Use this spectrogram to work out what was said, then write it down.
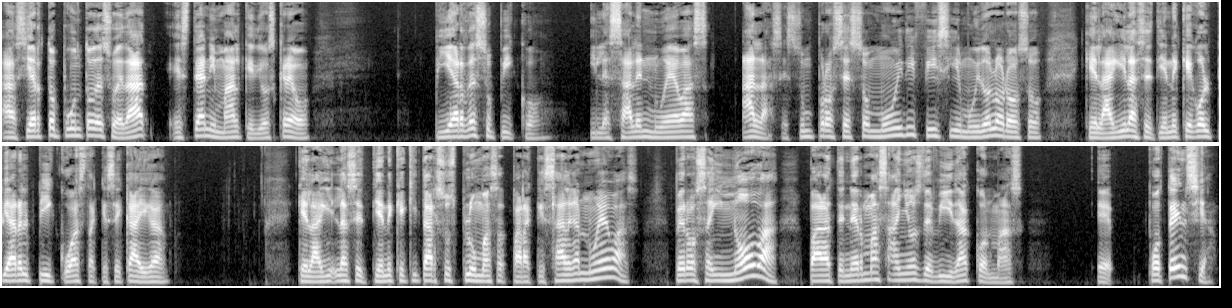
a cierto punto de su edad, este animal que Dios creó pierde su pico y le salen nuevas alas. Es un proceso muy difícil, muy doloroso, que el águila se tiene que golpear el pico hasta que se caiga que el águila se tiene que quitar sus plumas para que salgan nuevas, pero se innova para tener más años de vida con más eh, potencia.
